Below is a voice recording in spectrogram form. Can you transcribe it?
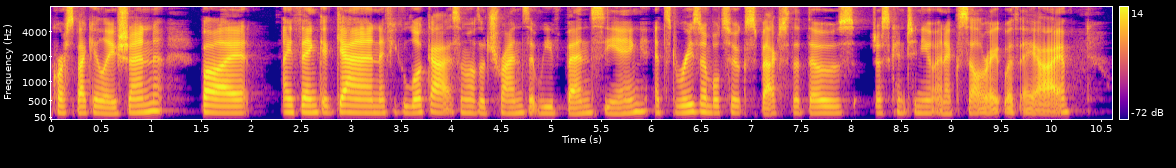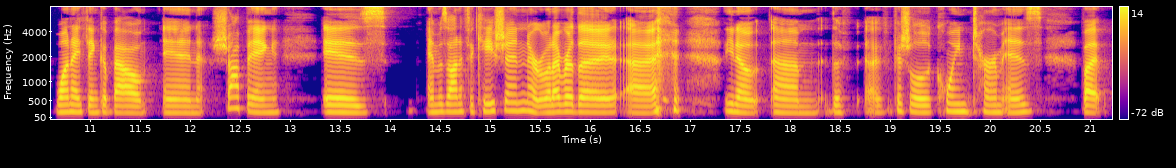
course, speculation. But I think, again, if you look at some of the trends that we've been seeing, it's reasonable to expect that those just continue and accelerate with AI. One I think about in shopping is Amazonification or whatever the, uh, you know, um, the official coin term is, but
